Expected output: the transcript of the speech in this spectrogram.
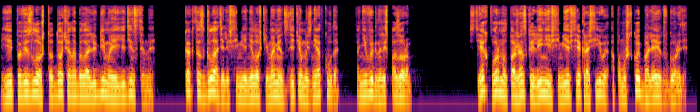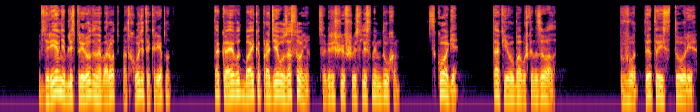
Ей повезло, что дочь она была любимая и единственная. Как-то сгладили в семье неловкий момент с детем из ниоткуда. Они выгнали с позором. С тех пор, мол, по женской линии в семье все красивы, а по мужской болеют в городе. В деревне близ природы, наоборот, отходят и крепнут. Такая вот байка про деву за Соню, согрешившую с лесным духом. Скоге. Так его бабушка называла. Вот это история!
